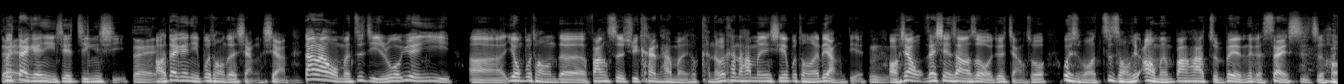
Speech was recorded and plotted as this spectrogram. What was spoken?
会带给你一些惊喜，对，啊，带给你不同的想象。当然，我们自己如果愿意啊，用不同的方式去看他们，可能会看到他们一些不同的亮点。嗯。好像在线上的时候，我就讲说，为什么自从去澳门帮他准备了那个赛事之后，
